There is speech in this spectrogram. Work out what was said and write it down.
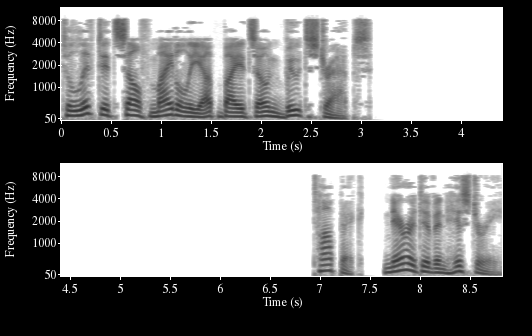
"...to lift itself mightily up by its own bootstraps." Narrative and history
